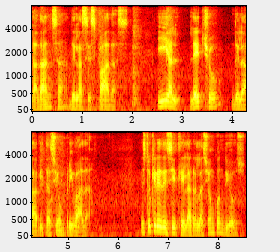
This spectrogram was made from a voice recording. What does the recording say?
la danza de las espadas y al lecho de la habitación privada. Esto quiere decir que la relación con Dios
